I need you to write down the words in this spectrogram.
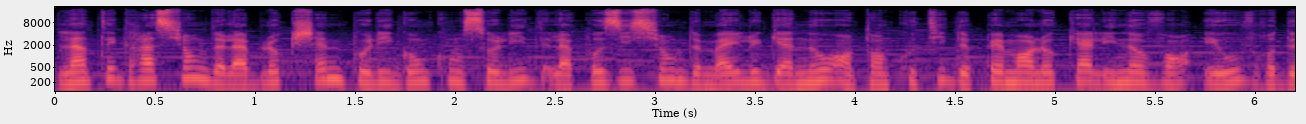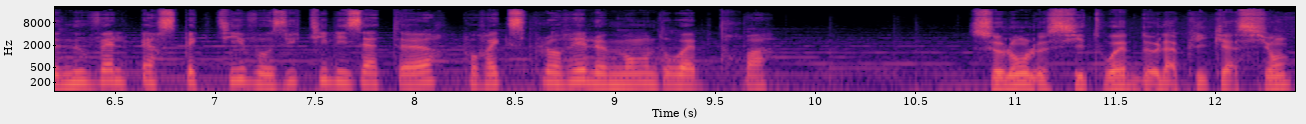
L'intégration de la blockchain Polygon consolide la position de MyLugano en tant qu'outil de paiement local innovant et ouvre de nouvelles perspectives aux utilisateurs pour explorer le monde Web 3. Selon le site web de l'application,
